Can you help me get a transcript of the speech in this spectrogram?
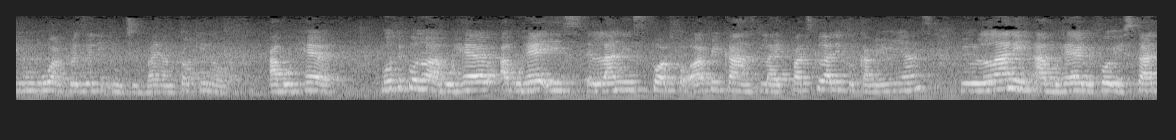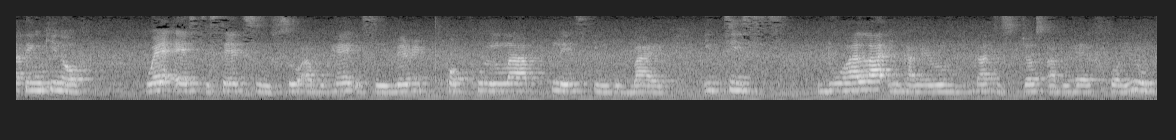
you who are present in dubai i'm talking of abu hail most people know abu hail abu hail is a learning spot for africans like particularly for cameroonians. You learn in abu hair before you start thinking of where to settle so abu hail is a very popular place in dubai. It is douala in cameroon. That is just abu hail for you.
